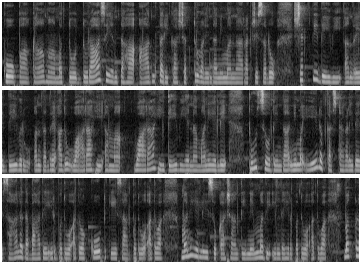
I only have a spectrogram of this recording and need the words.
ಕೋಪ, ಕಾಮ ಮತ್ತು ದುರಾಸೆಯಂತಹ ಆಂತರಿಕ ಶತ್ರುಗಳಿಂದ ನಿಮ್ಮನ್ನು ರಕ್ಷಿಸಲು ಶಕ್ತಿ ದೇವಿ ಅಂದರೆ ದೇವರು ಅಂತಂದರೆ ಅದು ವಾರಾಹಿ ಅಮ್ಮ. ವಾರಾಹಿ ದೇವಿಯನ್ನು ಮನೆಯಲ್ಲಿ ಪೂಜಿಸೋದ್ರಿಂದ ನಿಮ್ಮ ಏನು ಕಷ್ಟಗಳಿದೆ, ಸಾಲದ ಬಾಧೆ ಇರ್ಬೋದು ಅಥವಾ ಕೋರ್ಟ್ ಕೇಸ್ ಆಗ್ಬೋದು ಅಥವಾ ಮನೆಯಲ್ಲಿ ಸುಖ, ಶಾಂತಿ, ನೆಮ್ಮದಿ ಇಲ್ಲದೆ ಇರ್ಬೋದು ಅಥವಾ ಮಕ್ಕಳ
